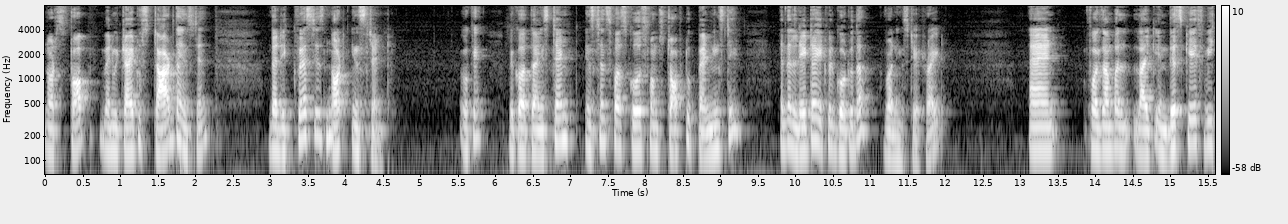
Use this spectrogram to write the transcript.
not stop when we try to start the instance, the request is not instant. Okay, because the instant instance first goes from stop to pending state and then later it will go to the running state, right? And for example, like in this case, we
